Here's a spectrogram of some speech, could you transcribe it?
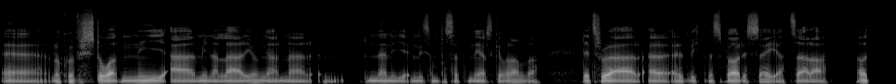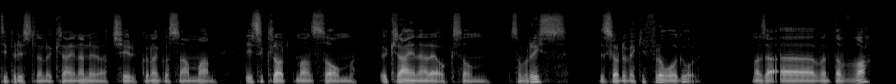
eh, de kommer förstå att ni är mina lärjungar när, när ni liksom på sättet ni älskar varandra. Det tror jag är, är, är ett vittnesbörd i sig, att så här, ja, typ Ryssland och Ukraina nu, att kyrkorna går samman. Det är såklart man som ukrainare och som, som ryss, det är såklart det väcker frågor. Man säger, äh, vänta va?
